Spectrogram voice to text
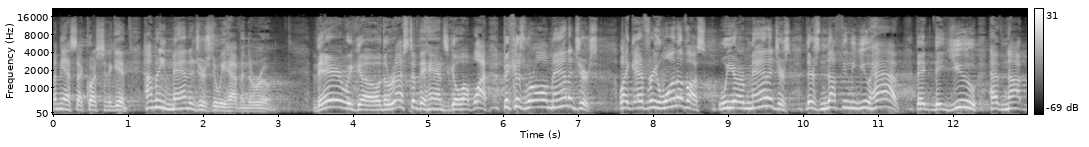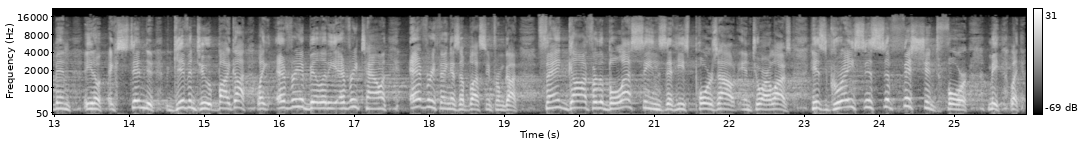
Let me ask that question again. How many managers do we have in the room? There we go. The rest of the hands go up. Why? Because we're all managers. Like every one of us, we are managers. There's nothing that you have that, that you have not been, you know, extended, given to by God. Like every ability, every talent, everything is a blessing from God. Thank God for the blessings that He pours out into our lives. His grace is sufficient for me. Like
